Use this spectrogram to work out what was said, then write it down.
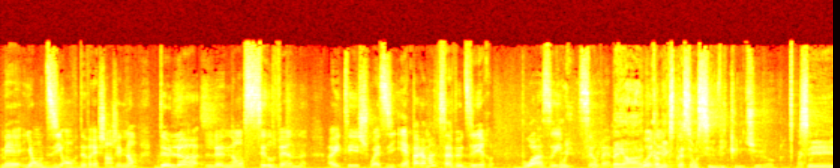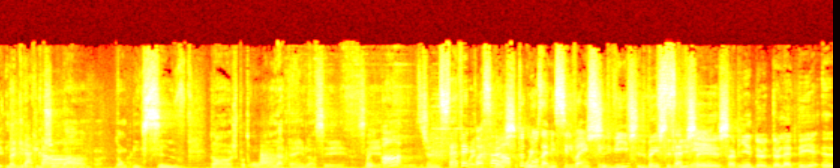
mais ils ont dit on devrait changer le nom. De là, le nom Sylvan a été choisi. Et apparemment que ça veut dire boisé, Oui. Sylvan. oui. Ben, en- comme l'expression sylviculture, c'est l'agriculture d'arbres. Donc, sylve, dans, je sais pas trop, en latin, là, c'est... Oui. Ah, je ne savais Ouais. pas ça. Alors, tous oui. nos amis Sylvain et Sy- Sylvie. Sylvain et ça Sylvie, vient- c'est- ça vient de, de la, dé- euh,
